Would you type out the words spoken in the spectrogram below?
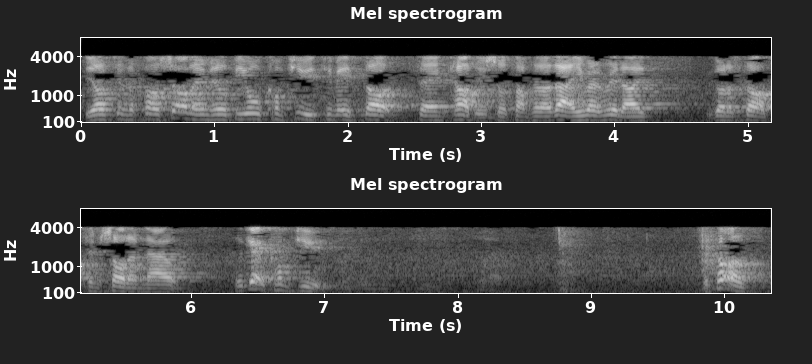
the Yosim Nechal Shalom, he'll be all confused. He may start saying Kaddish or something like that. He won't realize we've got to start Sim Shalom now. He'll get confused. Because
